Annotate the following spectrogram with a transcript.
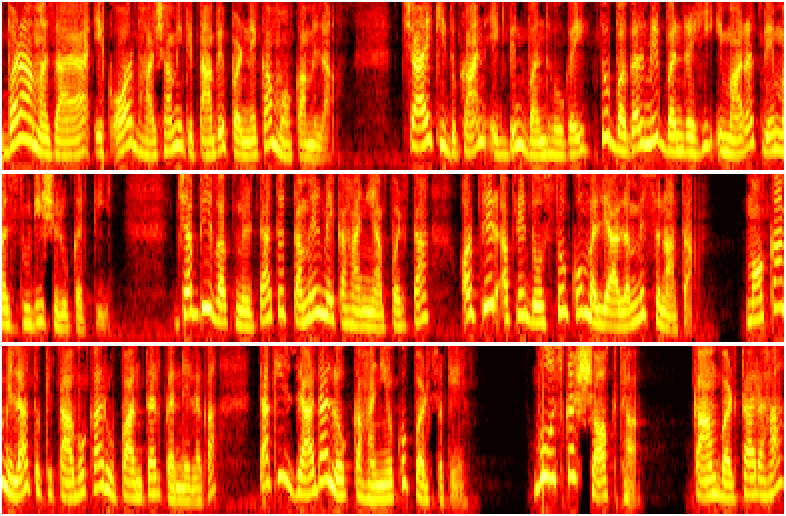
बड़ा मज़ा आया, एक और भाषा में किताबें पढ़ने का मौका मिला। चाय की दुकान एक दिन बंद हो गई तो बगल में बन रही इमारत में मजदूरी शुरू करती। जब भी वक्त मिलता तो तमिल में कहानियाँ पढ़ता और फिर अपने दोस्तों को मलयालम में सुनाता। मौका मिला तो किताबों का रूपांतर करने लगा, ताकि ज़्यादा लोग कहानियों को पढ़ सकें। वो उसका शौक था। काम बढ़ता रहा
